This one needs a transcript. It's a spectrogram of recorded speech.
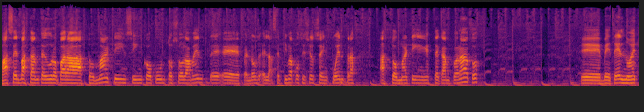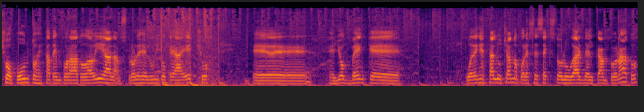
va a ser bastante duro para Aston Martin. 5 puntos solamente. Eh, perdón, en la séptima posición se encuentra Aston Martin en este campeonato. Eh, Betel no ha hecho puntos esta temporada todavía. Lance Troll es el único que ha hecho. Eh, ellos ven que pueden estar luchando por ese sexto lugar del campeonato.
